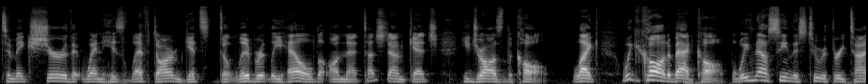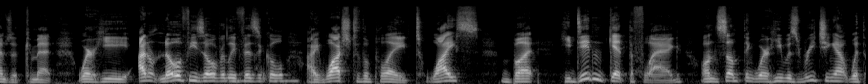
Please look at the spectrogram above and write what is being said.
to make sure that when his left arm gets deliberately held on that touchdown catch, he draws the call. Like, we could call it a bad call, but we've now seen this two or three times with Kmet where he, I don't know if he's overly physical. I watched the play twice, but he didn't get the flag on something where he was reaching out with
